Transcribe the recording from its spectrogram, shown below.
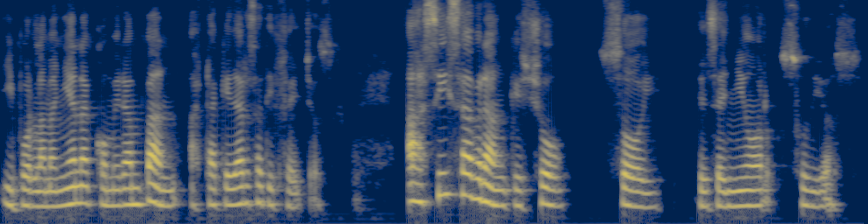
y por la mañana comerán pan hasta quedar satisfechos. Así sabrán que yo soy el Señor su Dios.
